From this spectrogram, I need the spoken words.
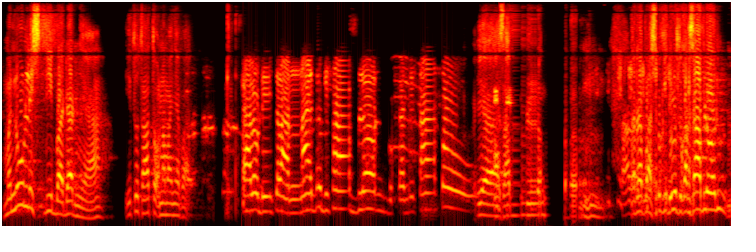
menulis di badannya itu tato namanya, Pak. Kalau di celana itu di sablon, bukan di tato. Ya, sablon. Karena Pak Sugi dulu tukang sablon.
